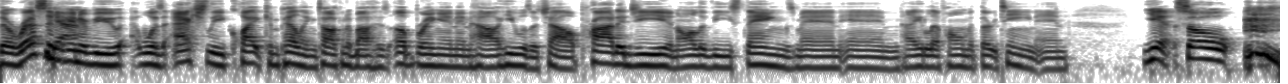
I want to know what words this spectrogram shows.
The rest of yeah. the interview was actually quite compelling, talking about his upbringing and how he was a child prodigy and all of these things, man, and how he left home at 13. And yeah, so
